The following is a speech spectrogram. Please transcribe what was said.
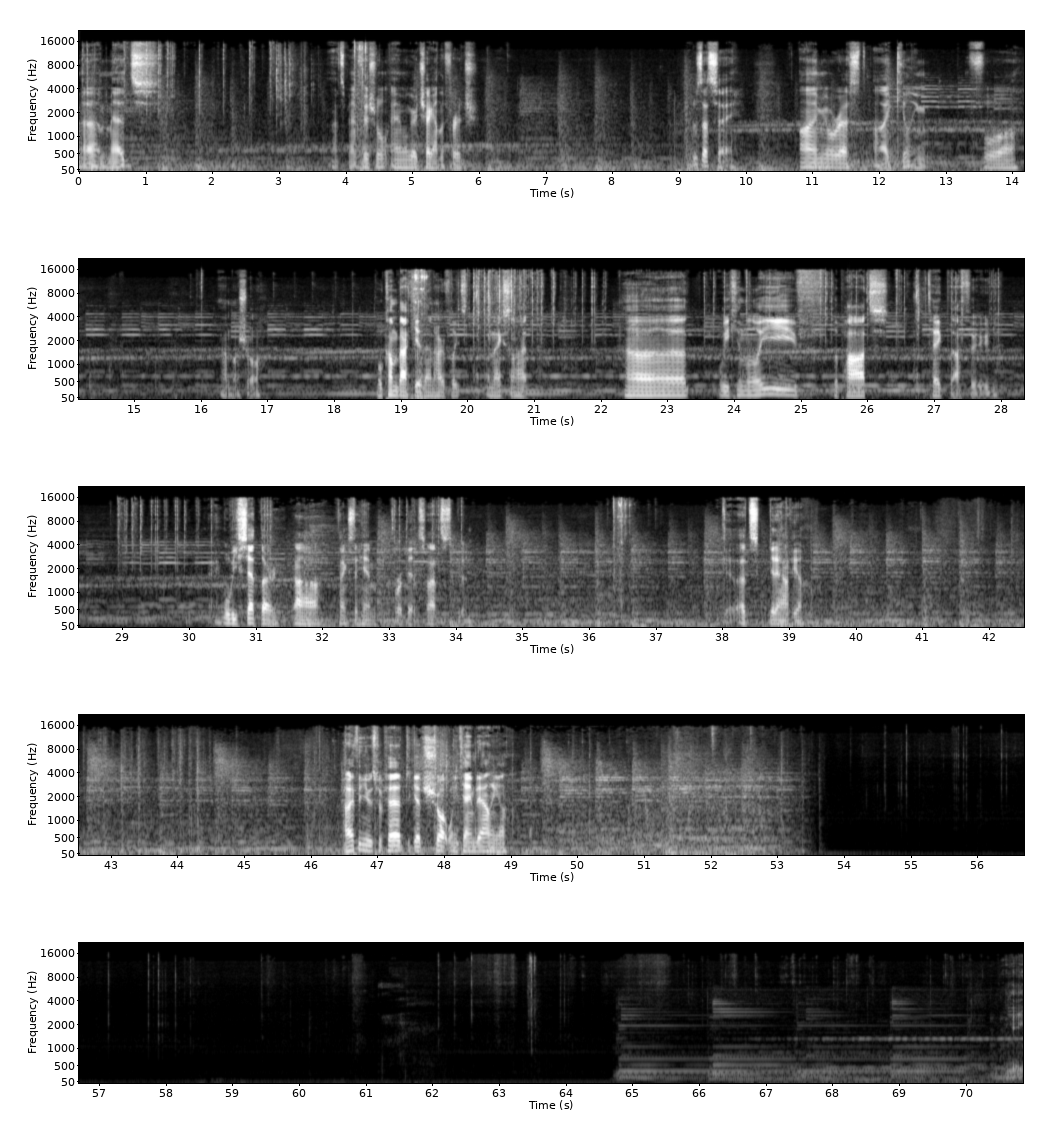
Uh, meds. That's beneficial, and we'll go check out the fridge. Does that say? I'm your rest. I killing for... I'm not sure. We'll come back here then, hopefully next night. Uh, we can leave the parts, take that food. Okay. We'll be set though, uh, thanks to him for a bit, so that's good. Okay, let's get out here. I don't think he was prepared to get shot when he came down here.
